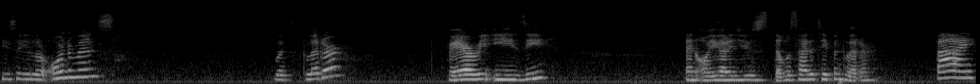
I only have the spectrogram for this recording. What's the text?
these are your little ornaments with glitter. Very easy. And all you gotta use double-sided tape and glitter. Bye!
